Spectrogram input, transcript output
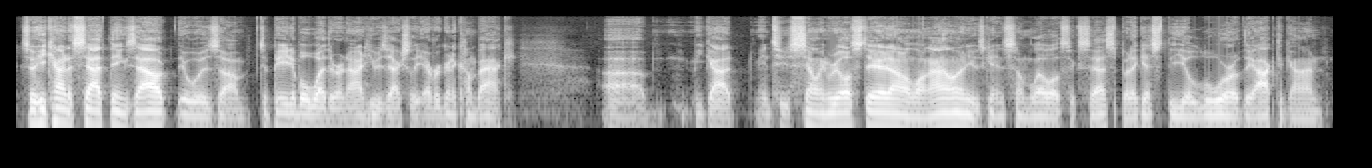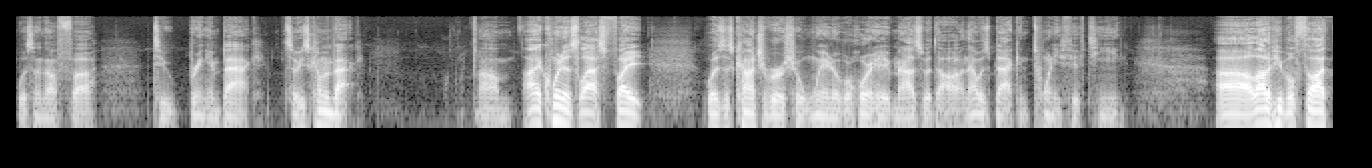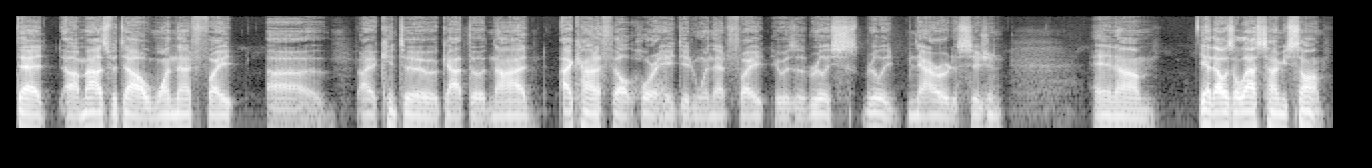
So he kind of sat things out. It was um, debatable whether or not he was actually ever going to come back. Uh, he got into selling real estate out on Long Island. He was getting some level of success, but I guess the allure of the octagon was enough uh, to bring him back. So he's coming back. Um, Iaquinta's last fight was his controversial win over Jorge Masvidal, and that was back in 2015. Uh, a lot of people thought that uh, Masvidal won that fight. Uh, got the nod. I kind of felt Jorge did win that fight. It was a really, really narrow decision, and um, yeah, that was the last time you saw him.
